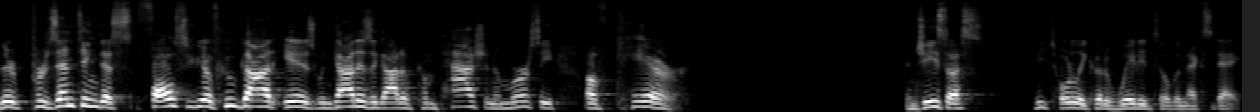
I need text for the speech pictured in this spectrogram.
They're presenting this false view of who God is when God is a God of compassion, of mercy, of care. And Jesus, he totally could have waited till the next day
